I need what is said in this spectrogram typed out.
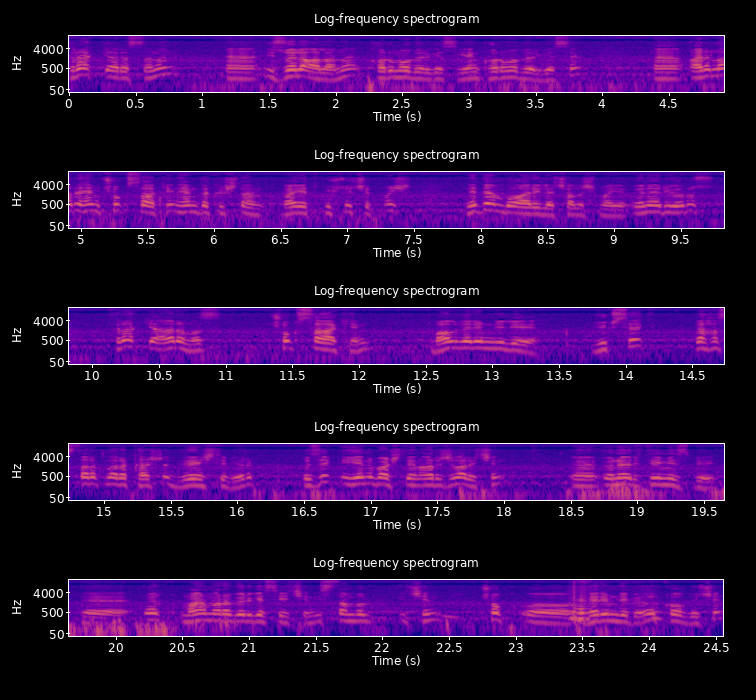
Trakya arısının e, izole alanı, koruma bölgesi, yen koruma bölgesi. Ee, arıları hem çok sakin hem de kıştan gayet güçlü çıkmış. Neden bu arıyla çalışmayı öneriyoruz? Trakya arımız çok sakin, bal verimliliği yüksek ve hastalıklara karşı dirençli bir. Özellikle yeni başlayan arıcılar için e, önerdiğimiz bir e, ırk. Marmara bölgesi için, İstanbul için çok e, verimli bir ırk olduğu için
